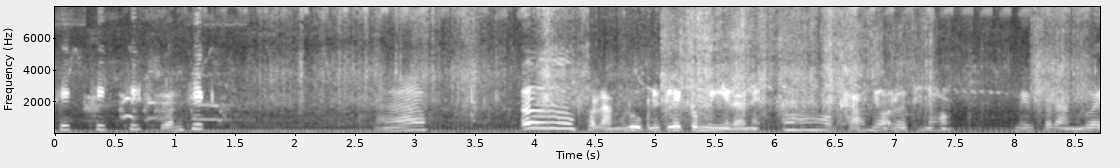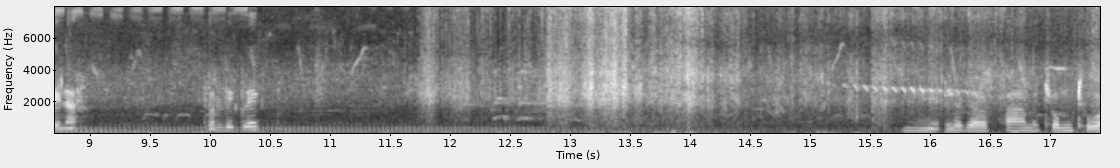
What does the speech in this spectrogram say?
พริกพริกพริกสวนพริกอ้าวเออฝรั่งลูกเล็ก ๆ ก็มีแล้วเนี่ยอ๋อขาวเยอะเลยพี่น้องมีฝรั่งด้วยนะต้นเล็ก ๆนี่เราจะพามาชมถั่ว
